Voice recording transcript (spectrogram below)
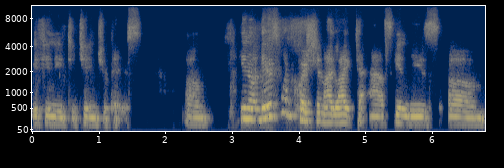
if you need to change your pace. Um, you know, there's one question I like to ask in these um,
